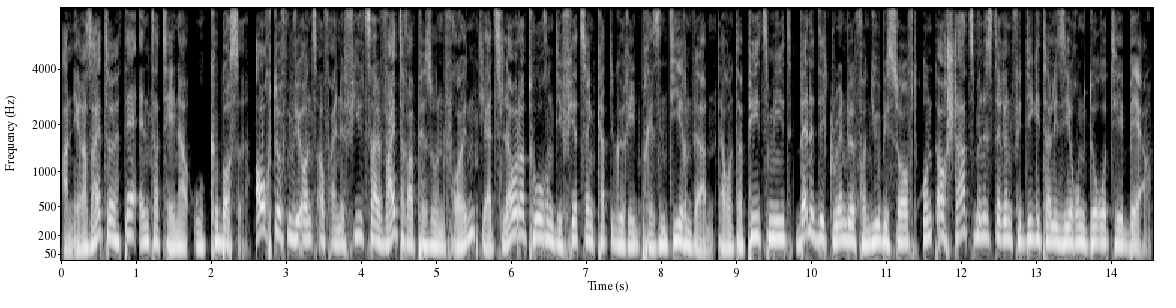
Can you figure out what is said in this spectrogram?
an ihrer Seite der Entertainer Uke Bosse. Auch dürfen wir uns auf eine Vielzahl weiterer Personen freuen, die als Laudatoren die 14 Kategorien präsentieren werden. Darunter Pete Mead, Benedict Grindel von Ubisoft und auch Staatsministerin für Digitalisierung Dorothee Bär.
